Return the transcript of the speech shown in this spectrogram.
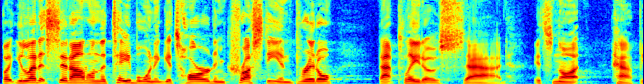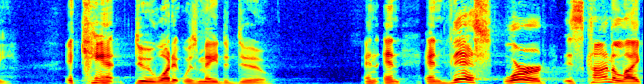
But you let it sit out on the table and it gets hard and crusty and brittle, that Play Doh's sad. It's not happy. It can't do what it was made to do. And, and, and this word is kind of like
